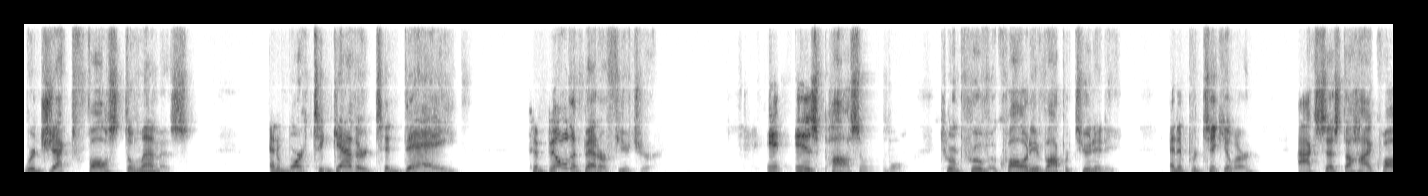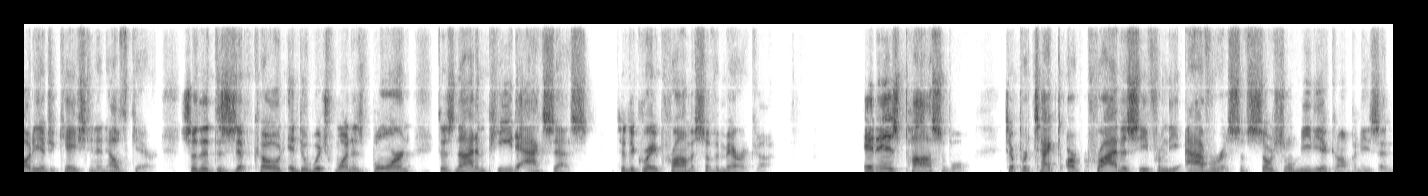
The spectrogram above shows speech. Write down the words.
reject false dilemmas, and work together today to build a better future. It is possible to improve equality of opportunity, and in particular, access to high quality education and healthcare, so that the zip code into which one is born does not impede access to the great promise of America. It is possible to protect our privacy from the avarice of social media companies and,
